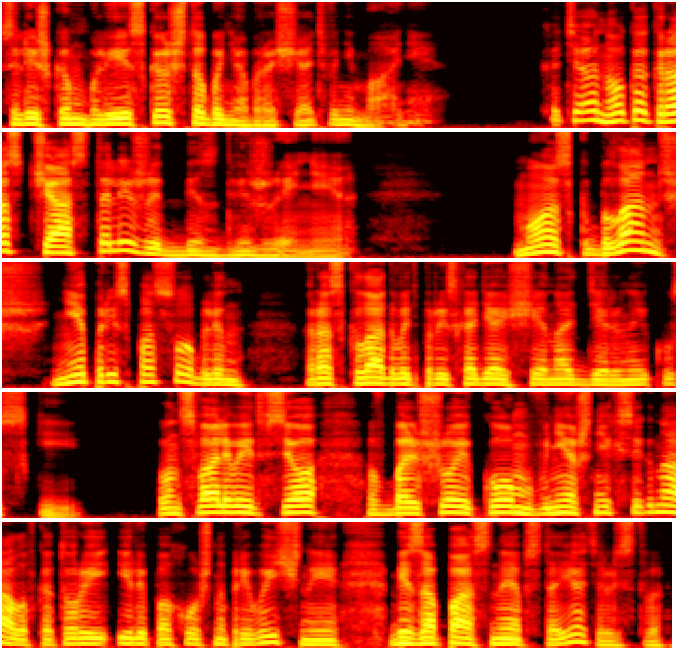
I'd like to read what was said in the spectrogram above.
слишком близко, чтобы не обращать внимания. Хотя оно как раз часто лежит без движения. Мозг Бланш не приспособлен раскладывать происходящее на отдельные куски. Он сваливает все в большой ком внешних сигналов, который или похож на привычные, безопасные обстоятельства,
